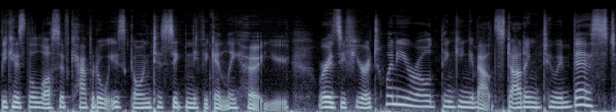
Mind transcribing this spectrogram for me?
because the loss of capital is going to significantly hurt you. Whereas if you're a 20 year old thinking about starting to invest,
